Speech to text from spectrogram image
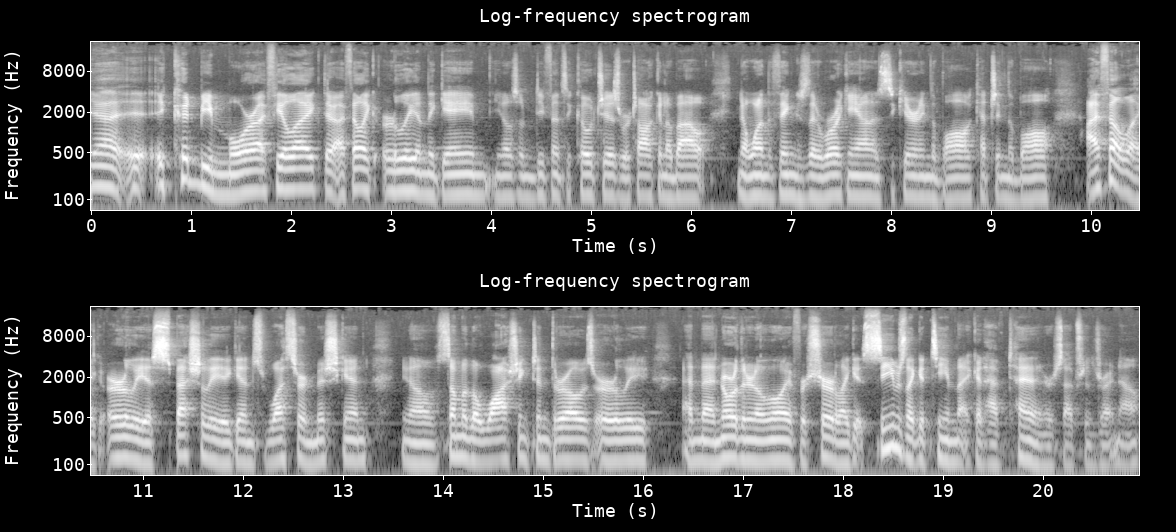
Yeah, it, it could be more. I feel like there. I feel like early in the game, you know, some defensive coaches were talking about, you know, one of the things they're working on is securing the ball, catching the ball. I felt like early, especially against Western Michigan, you know, some of the Washington throws early, and then Northern Illinois for sure. Like it seems like a team that could have ten interceptions right now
